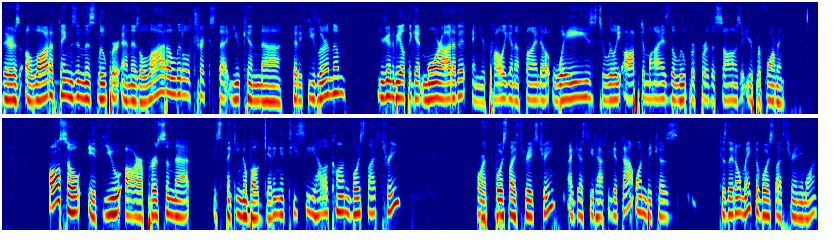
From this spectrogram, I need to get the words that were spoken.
there's a lot of things in this looper and there's a lot of little tricks that you can uh, that if you learn them you're going to be able to get more out of it and you're probably going to find out ways to really optimize the looper for the songs that you're performing. Also if you are a person that is thinking about getting a tc helicon voice live 3 or voice live 3 extreme i guess you'd have to get that one because because they don't make the voice live 3 anymore.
